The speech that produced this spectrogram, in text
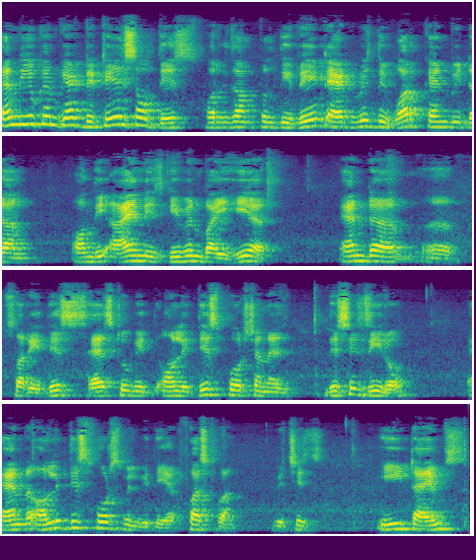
and you can get details of this. For example, the rate at which the work can be done on the ion is given by here and uh, uh, sorry this has to be only this portion as this is 0 and only this force will be there first one which is E times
